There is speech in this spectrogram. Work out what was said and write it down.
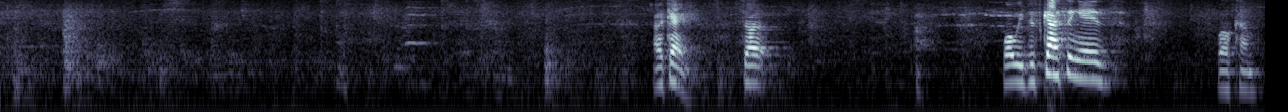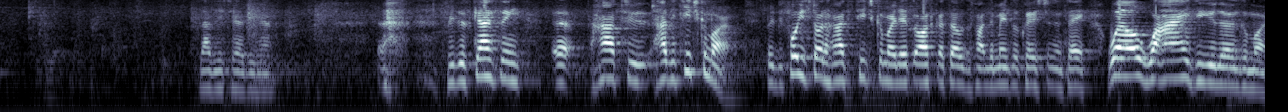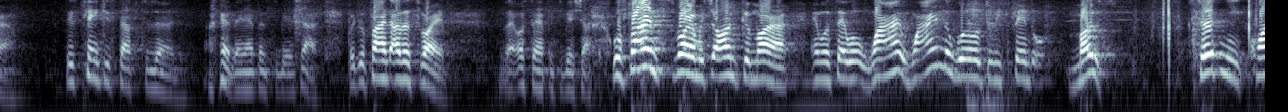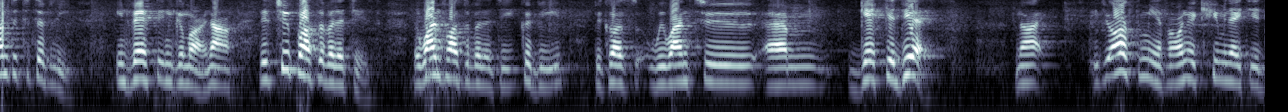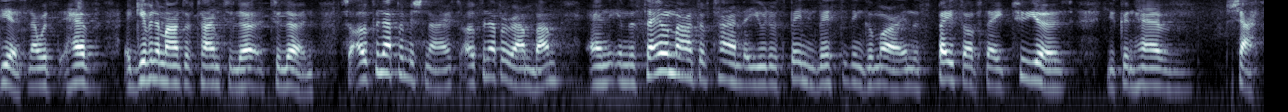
Okay, so what we're discussing is welcome. Lovely to have you here. we're discussing uh, how to how to teach Gemara. But before you start how to teach Gemara, let's ask ourselves a fundamental question and say, well, why do you learn Gemara? There's plenty of stuff to learn. that happens to be a Shas. But you'll find other Svarim. That also happens to be a Shas. We'll find Svarim which aren't Gemara, and we'll say, well, why, why in the world do we spend most, certainly quantitatively, invest in Gemara? Now, there's two possibilities. The one possibility could be because we want to um, get your ideas. Now, if you ask me if I want to accumulate your ideas, and I would have a given amount of time to, to learn, so open up a Mishnah, open up a Rambam, and in the same amount of time that you would have spent invested in Gemara, in the space of, say, two years, you can have Shas.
